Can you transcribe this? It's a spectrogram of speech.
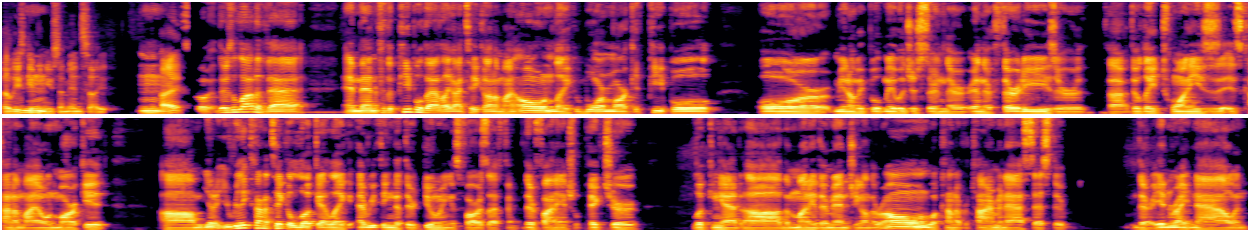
at least mm giving you some insight. mm Right. So there's a lot of that. And then for the people that like I take on on my own, like warm market people, or you know, people maybe just in their in their 30s or uh, their late 20s is, is kind of my own market. Um, you know, you really kind of take a look at like everything that they're doing as far as that, their financial picture, looking at uh, the money they're managing on their own, what kind of retirement assets they're they're in right now, and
